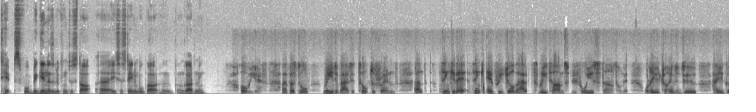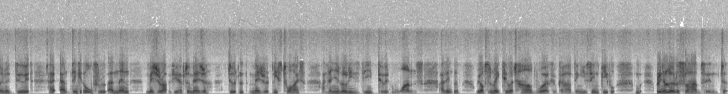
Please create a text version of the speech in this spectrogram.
tips for beginners looking to start uh, a sustainable gar- gardening? Oh yes. Uh, first of all, read about it, talk to friends, and think of it, think every job out three times before you start on it. What are you trying to do? How are you going to do it? How, and think it all through, and then measure up if you have to measure. Do it, measure at least twice, and then you only need to do it once. I think that we often make too much hard work of gardening. You've seen people bring a load of slabs in, to,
